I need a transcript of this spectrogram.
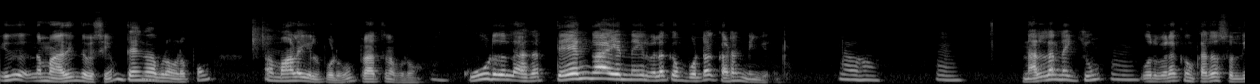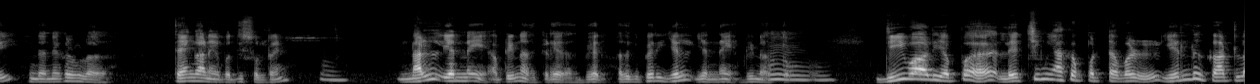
இது நம்ம அறிந்த விஷயம். தேங்காய் பழம் உடைப்போம் மாலைகள் போடுவோம் பிரார்த்தனை போடுவோம் ம். கூடுதலாக தேங்காய் எண்ணெயில் விளக்கம் போட்டால் கடன் நீங்கிடும் நல்லெண்ணெய்க்கும் ஒரு விளக்கம் கதை சொல்லி இந்த நிகழ்வில் தேங்காய் எண்ணெயை பற்றி சொல்கிறேன் நல் எண்ணெய் அப்படின்னு அது கிடையாது அது பேர். அதுக்கு பேர் எள் எண்ணெய் அப்படின்னு அர்த்தம். தீபாவளி அப்ப லட்சுமியாகப்பட்டவள் எள்ளு காட்டுல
